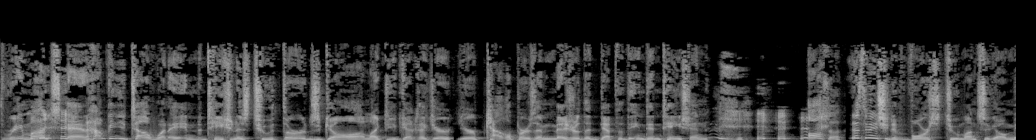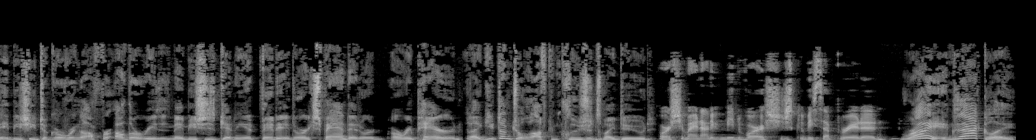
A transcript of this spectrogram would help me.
Three months? and how can you tell when an indentation is two thirds gone? Like, do you get like your, your calipers and measure the depth of the indentation? also, doesn't mean she divorced two months ago. Maybe she took her ring off for other reasons. Maybe she's getting it fitted or expanded or, or repaired. Like, you jumped to a lot of conclusions, my dude. Or she might not even be divorced. She just could be separated. Right, exactly.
